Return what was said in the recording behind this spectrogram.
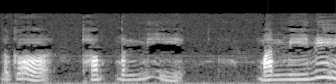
แล้วก็ทับมันนี่ มันมีนี่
